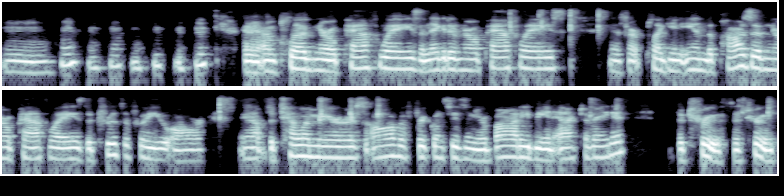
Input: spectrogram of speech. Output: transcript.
Mm -hmm. Gonna unplug neural pathways, the negative neural pathways, and start plugging in the positive neural pathways, the truth of who you are, yeah, the telomeres, all the frequencies in your body being activated. The truth, the truth,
